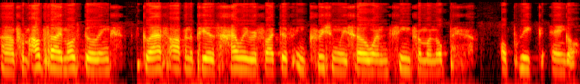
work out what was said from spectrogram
Uh, from outside most buildings, glass often appears highly reflective, increasingly so when seen from an op oblique angle.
